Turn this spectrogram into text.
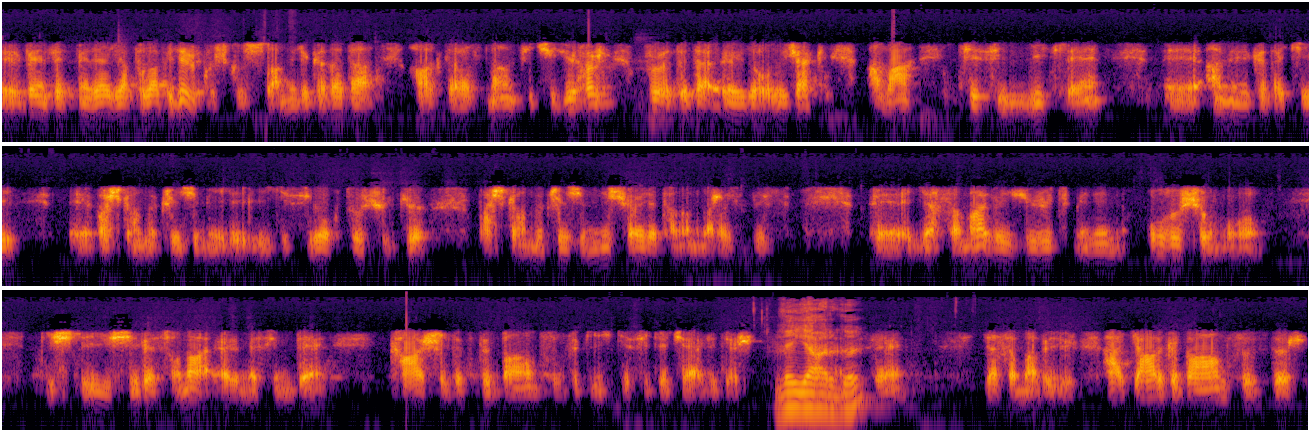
e, benzetmeler yapılabilir kuşkusuz. Amerika'da da halk tarafından seçiliyor. Burada da öyle olacak. Ama kesinlikle e, Amerika'daki e, başkanlık rejimiyle ilgisi yoktur. Çünkü başkanlık rejimini şöyle tanımlarız biz. E, yasama ve yürütmenin sona ermesinde karşılıklı bağımsızlık ilkesi geçerlidir. Ve yargı? Ve yasama ve ha, yargı bağımsızdır.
